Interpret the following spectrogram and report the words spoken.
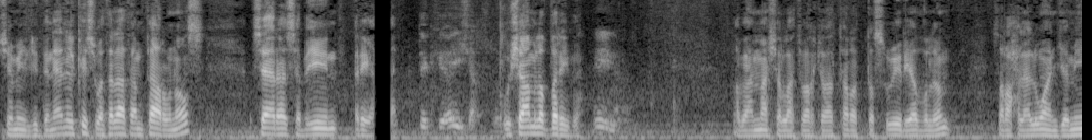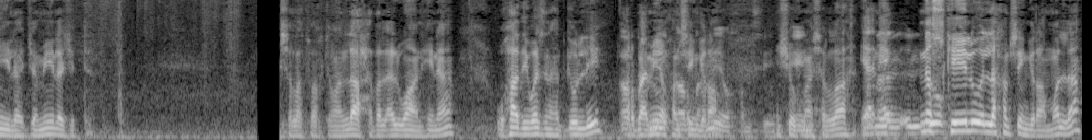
جميل جدا. يعني الكسوة ثلاثة أمتار ونص سعرها 70 ريال. تكفي أي شخص. وشامل الضريبة. إي نعم. طبعا ما شاء الله تبارك الله ترى التصوير يظلم. صراحة الألوان جميلة جميلة جدا. شاء الله تبارك الله. نلاحظ الألوان هنا. وهذه وزنها تقول لي 450 جرام. 450 نشوف إي ما. شاء الله. يعني نص كيلو إلا 50 جرام ولا؟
